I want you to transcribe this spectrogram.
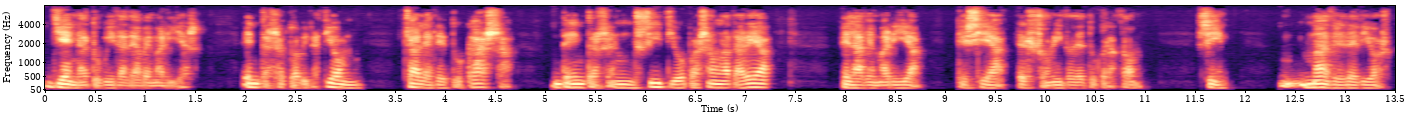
llena tu vida de Ave Marías. Entras a tu habitación, sales de tu casa, entras en un sitio, pasas una tarea, el Ave María, que sea el sonido de tu corazón. Sí, Madre de Dios,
